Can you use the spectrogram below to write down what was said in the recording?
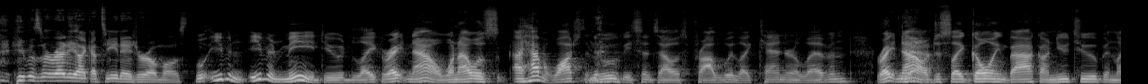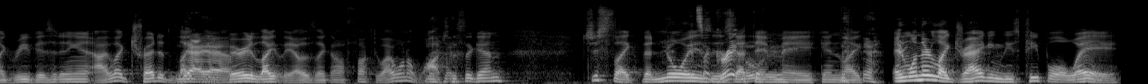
he was already like a teenager almost. well, even even me, dude. Like right now, when I was, I haven't watched the movie since I was probably like ten or eleven. Right now, Yeah. just like going back on YouTube and like revisiting it, I like treaded lightly, yeah. very lightly. I was like, oh fuck, do I want to watch this again? Just like the noises that they make, and like, and when they're like dragging these people away,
